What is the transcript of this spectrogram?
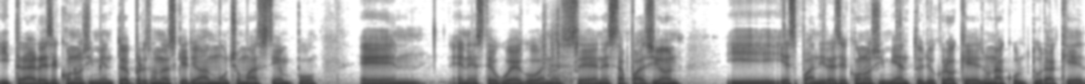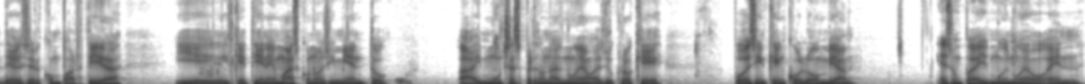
y traer ese conocimiento de personas que llevan mucho más tiempo en, en este juego, en, este, en esta pasión y, expandir ese conocimiento. Yo creo que es una cultura que debe ser compartida y el que tiene más conocimiento, hay muchas personas nuevas. Yo creo que puedo decir que en Colombia es un país muy nuevo en,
